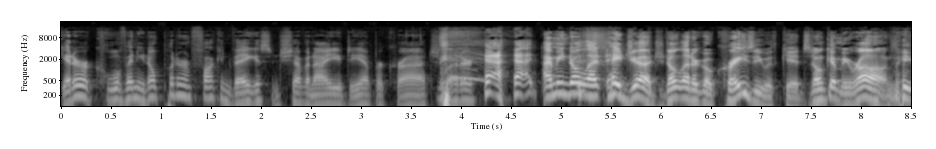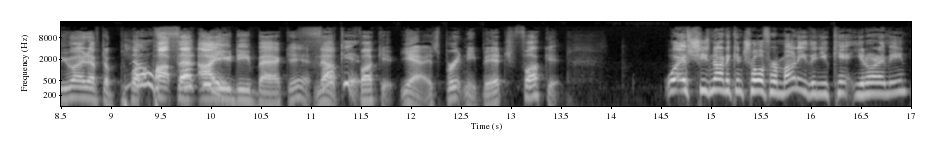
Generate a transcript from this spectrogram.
get her a cool venue. Don't put her in fucking Vegas and shove an IUD up her crotch. Let her. I mean, don't let. Hey, judge, don't let her go crazy with kids. Don't get me wrong. You might have to pl- No, pop that it. IUD back in. Fuck no, it. fuck it. Yeah, it's Britney, bitch. Fuck it. well, if she's not in control of her money, then you can't. You know what I mean?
